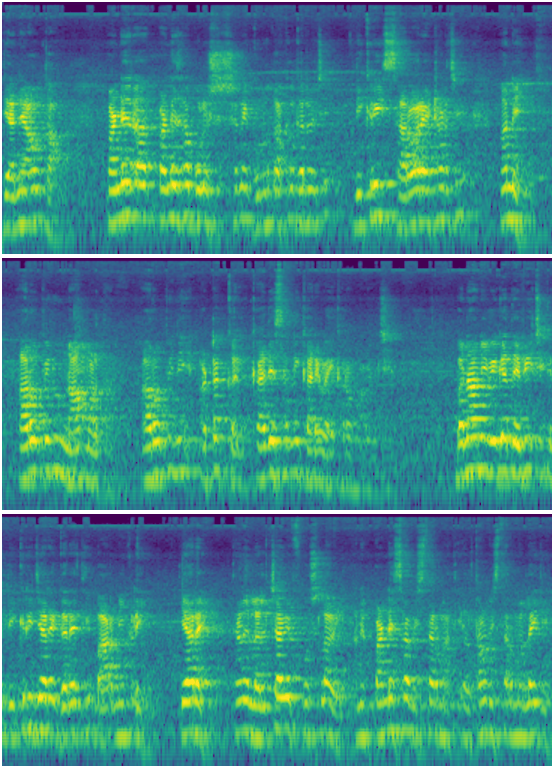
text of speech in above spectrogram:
ધ્યાને આવતા પાંડેરા, પાંડેસરા પોલીસ સ્ટેશને ગુનો દાખલ કરેલ છે. દીકરી સારવાર હેઠળ છે અને આરોપીનું નામ મળતા આરોપીને અટક કરી કાયદેસરની કાર્યવાહી કરવામાં આવી છે. બનાવની વિગત એવી છે કે દીકરી જ્યારે ઘરેથી બહાર નીકળી, ત્યારે તેણે લલચાવી, ફૂસલાવી અને પાંડેસરા વિસ્તારમાંથી, અલથાણ વિસ્તારમાં લઈ જઈ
